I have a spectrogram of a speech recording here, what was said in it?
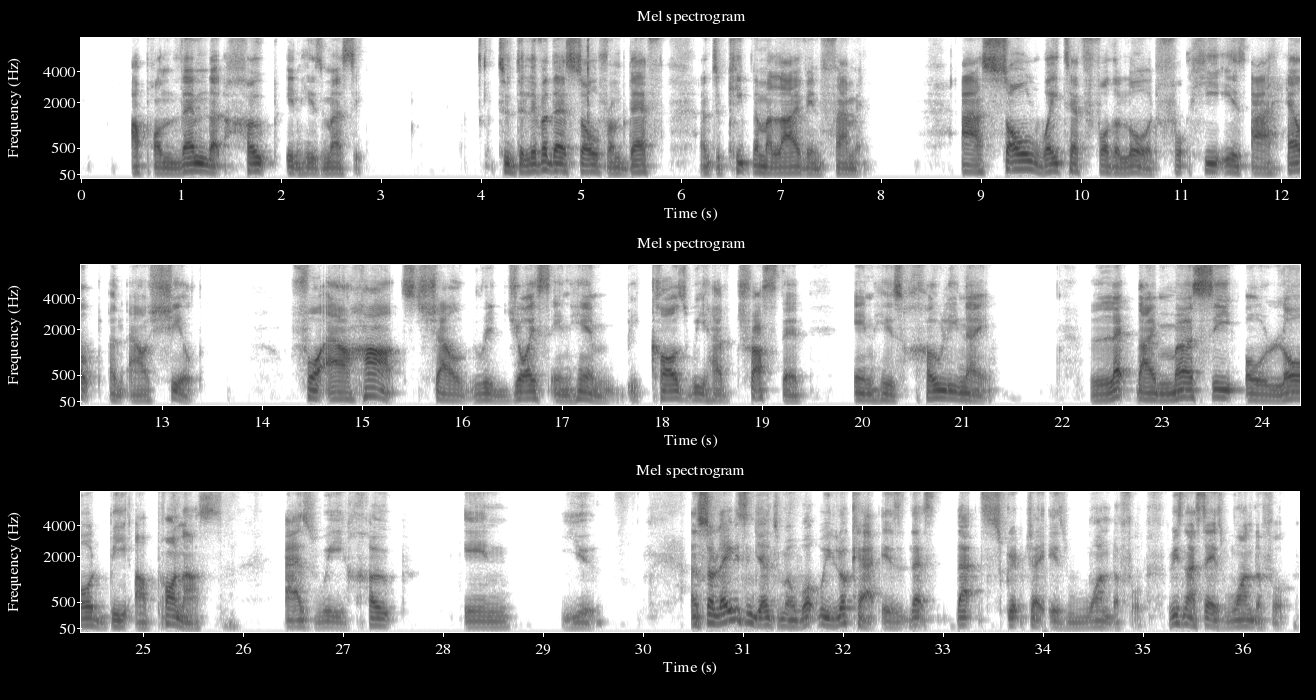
upon them that hope in his mercy, to deliver their soul from death and to keep them alive in famine. Our soul waiteth for the Lord, for he is our help and our shield. For our hearts shall rejoice in him because we have trusted in his holy name. Let thy mercy, O Lord, be upon us as we hope in you. And so, ladies and gentlemen, what we look at is that's that scripture is wonderful. The reason I say it's wonderful,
